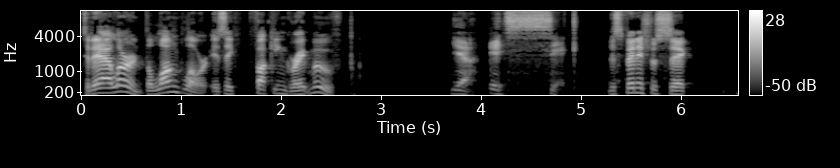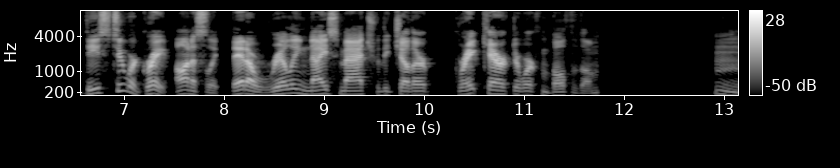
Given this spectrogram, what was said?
Today I learned the lung blower is a fucking great move. Yeah, it's sick. This finish was sick. These two were great, honestly. They had a really nice match with each other. Great character work from both of them. Hmm.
